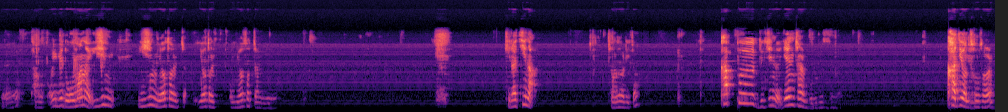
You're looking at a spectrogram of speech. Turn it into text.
네, 다음 거. 이게 너무 많아. 20 26장 8 6장이에요. 기라티나. 전설이죠? 카프 느지는 얘는 잘 모르겠어요. 가디언 전설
